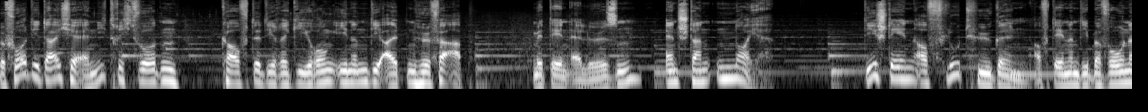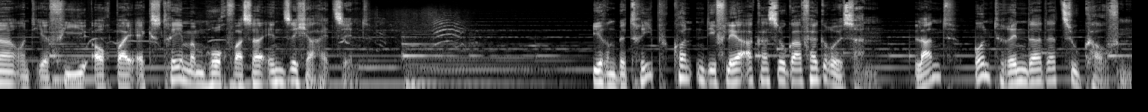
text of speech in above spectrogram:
Bevor die Deiche erniedrigt wurden, kaufte die Regierung ihnen die alten Höfe ab. Mit den Erlösen entstanden neue. Die stehen auf Fluthügeln, auf denen die Bewohner und ihr Vieh auch bei extremem Hochwasser in Sicherheit sind. Ihren Betrieb konnten die Fleerackers sogar vergrößern, Land und Rinder dazu kaufen.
